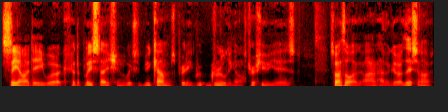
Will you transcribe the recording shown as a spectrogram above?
CID work at a police station, which becomes pretty gru- grueling after a few years. So I thought I'd, I'd have a go at this, and I've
